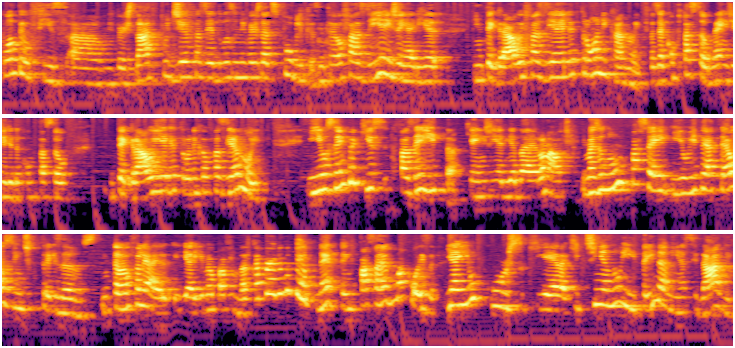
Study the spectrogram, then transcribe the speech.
Quando eu fiz a universidade, podia fazer duas universidades públicas. Então, eu fazia engenharia integral e fazia eletrônica à noite, fazia computação, né? Engenharia da computação integral e eletrônica eu fazia à noite. E eu sempre quis fazer ITA, que é engenharia da aeronáutica. Mas eu não passei. E o ITA é até os 23 anos. Então eu falei, ah, e aí meu pai falou, vai ficar perdendo tempo, né? Tem que passar em alguma coisa. E aí o curso que era que tinha no ITA e na minha cidade,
